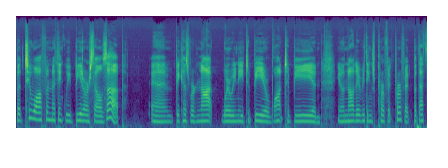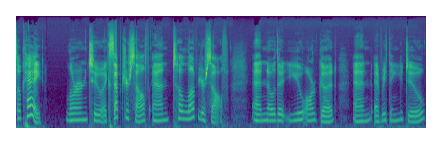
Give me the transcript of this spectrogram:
but too often I think we beat ourselves up and because we're not where we need to be or want to be and you know not everything's perfect perfect but that's okay learn to accept yourself and to love yourself and know that you are good and everything you do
